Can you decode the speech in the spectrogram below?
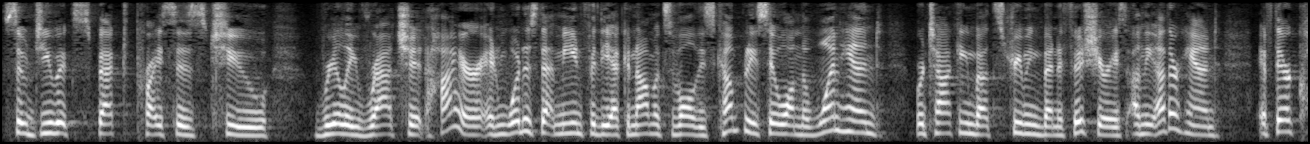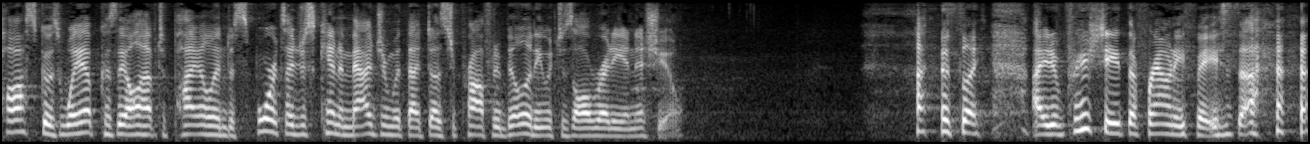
So, do you expect prices to really ratchet higher? And what does that mean for the economics of all these companies? So, on the one hand, we're talking about streaming beneficiaries. On the other hand, if their cost goes way up because they all have to pile into sports, I just can't imagine what that does to profitability, which is already an issue. I was like, I appreciate the frowny face.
